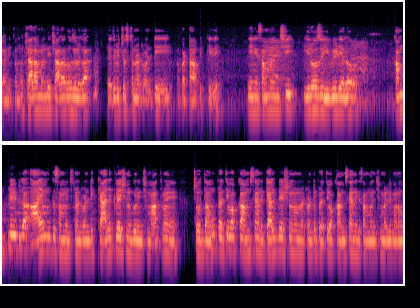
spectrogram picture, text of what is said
గణితము. చాలా మంది చాలా రోజులుగా ఎదురు చూస్తున్నటువంటి ఒక టాపిక్ ఇది. దీనికి సంబంధించి ఈరోజు ఈ వీడియోలో కంప్లీట్గా ఆయమునికి సంబంధించినటువంటి క్యాలిక్యులేషన్ గురించి మాత్రమే చూద్దాము. ప్రతి ఒక్క అంశాన్ని క్యాలిక్యులేషన్లో ఉన్నటువంటి ప్రతి ఒక్క అంశానికి సంబంధించి మళ్ళీ మనం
